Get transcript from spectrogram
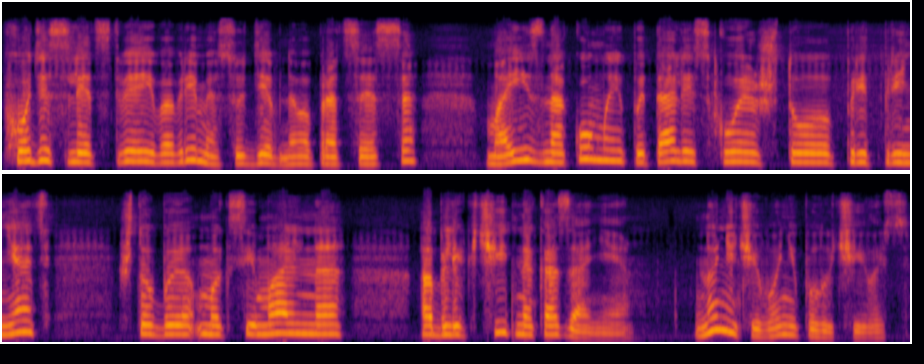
В ходе следствия и во время судебного процесса мои знакомые пытались кое-что предпринять, чтобы максимально облегчить наказание, но ничего не получилось.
